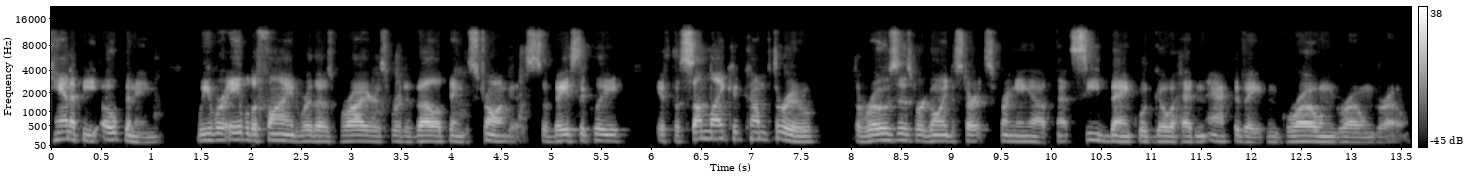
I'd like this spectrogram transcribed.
canopy opening, we were able to find where those briars were developing the strongest. So basically, if the sunlight could come through, the roses were going to start springing up. That seed bank would go ahead and activate and grow and grow and grow.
